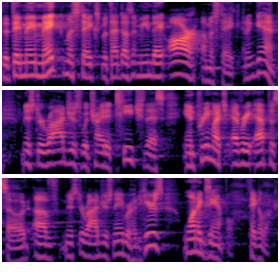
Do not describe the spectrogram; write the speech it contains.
that they may make mistakes, but that doesn't mean they are a mistake. And again, Mr. Rogers would try to teach this in pretty much every episode of Mr. Rogers' Neighborhood. Here's one example. Take a look.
